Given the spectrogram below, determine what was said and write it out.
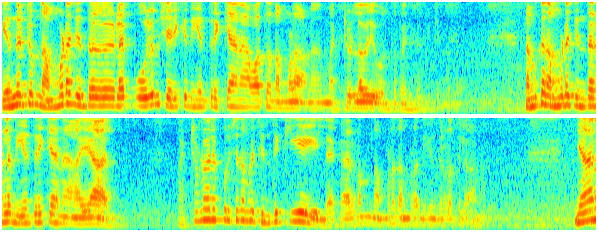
എന്നിട്ടും നമ്മുടെ ചിന്തകളെ പോലും ശരിക്കും നിയന്ത്രിക്കാനാവാത്ത നമ്മളാണ് മറ്റുള്ളവരെ ഓർത്ത് പരിതപിക്കുന്നത് നമുക്ക് നമ്മുടെ ചിന്തകളെ നിയന്ത്രിക്കാനായാൽ മറ്റുള്ളവരെക്കുറിച്ച് നമ്മൾ ചിന്തിക്കുകയില്ല. കാരണം നമ്മൾ നമ്മുടെ നിയന്ത്രണത്തിലാണ്. ഞാൻ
